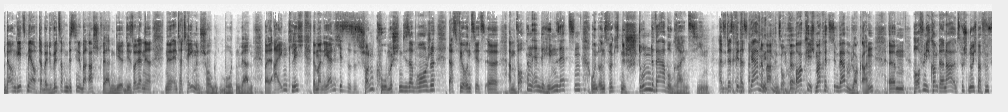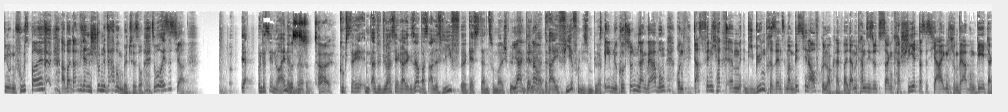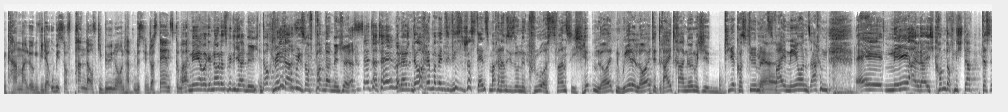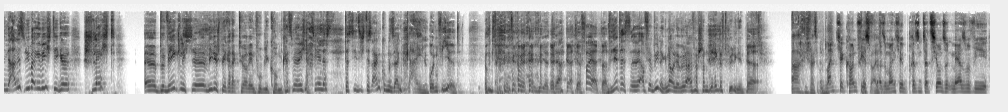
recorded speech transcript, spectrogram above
Und darum geht's mir auch dabei. Du willst auch ein bisschen überrascht werden. Dir, dir soll ja eine, eine Entertainment-Show geboten werden. Weil eigentlich, wenn man ehrlich ist, es ist schon komisch in dieser Branche, dass wir uns jetzt äh, am Wochenende hinsetzen und uns wirklich eine Stunde Werbung reinziehen. Also, dass wir das gerne machen. So, okay, ich mache jetzt den Werbeblock an. Ähm, hoffentlich kommt danach zwischendurch mal fünf Minuten Fußball, aber dann wieder eine Stunde Werbung bitte. So, so ist es ja. Ja, und das ist ja nur eine. So ist es Ne? total. Guckst da, also du hast ja gerade gesagt, was alles lief äh, gestern zum Beispiel. Ja, Das sind dann genau. Ja, drei, vier von diesen Blöcken. Eben, du guckst stundenlang Werbung und das finde ich hat ähm, die Bühnenpräsenz immer ein bisschen aufgelockert, weil damit haben sie sozusagen kaschiert, dass es hier eigentlich um Werbung geht. Dann kam mal irgendwie der Ubisoft Panda auf die Bühne und hat ein bisschen Just Dance gemacht. nee, aber genau das will ich halt nicht. Doch, ich will das das. Ubisoft Panda nicht. Ey. Das ist Entertainment. und dann doch immer, wenn sie dieses Just Dance machen, haben sie so eine Crew aus 20 hippen Leuten, weirde Leute, drei tragen irgendwelche Tierkostüme, Ja. zwei Neon-Sachen. Ey, nee, Alter, ich komm doch nicht da. Das sind alles übergewichtige, schlecht äh, bewegliche Videospielredakteure im Publikum. Kannst du mir doch nicht erzählen, dass, dass sie sich das angucken und sagen, geil. und Wirt. Und wird, ja. Ja, der feiert das. Wird es äh, auf der Bühne, genau. Der würde einfach schon direkt auf die Bühne gehen. Ja. Ach, ich weiß auch Und nicht. manche ist alt. also manche Präsentationen sind mehr so wie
